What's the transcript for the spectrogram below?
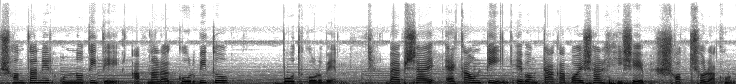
সন্তানের উন্নতিতে আপনারা গর্বিত বোধ করবেন। ব্যবসায় অ্যাকাউন্টিং এবং টাকা পয়সার হিসেব স্বচ্ছ রাখুন।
